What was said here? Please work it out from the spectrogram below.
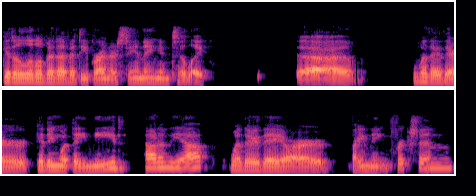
get a little bit of a deeper understanding into like uh, whether they're getting what they need out of the app, whether they are finding friction.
